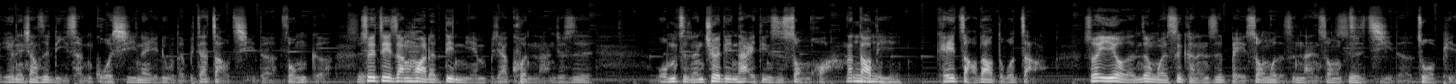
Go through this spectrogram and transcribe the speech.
有点像是李成、郭熙那一路的比较早期的风格。所以这张画的定年比较困难，就是我们只能确定它一定是宋画。那到底可以找到多早？所以也有人认为是可能是北宋或者是南宋之际的作品。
